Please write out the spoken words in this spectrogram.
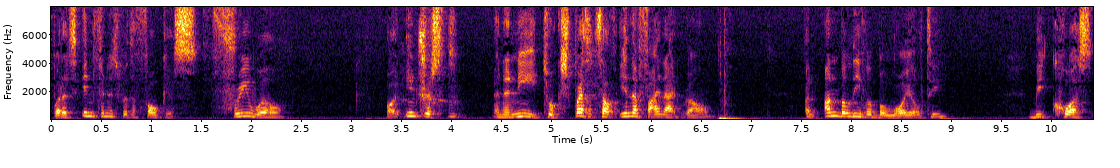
but it's infinite with a focus, free will, or interest and a need to express itself in the finite realm, an unbelievable loyalty, because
